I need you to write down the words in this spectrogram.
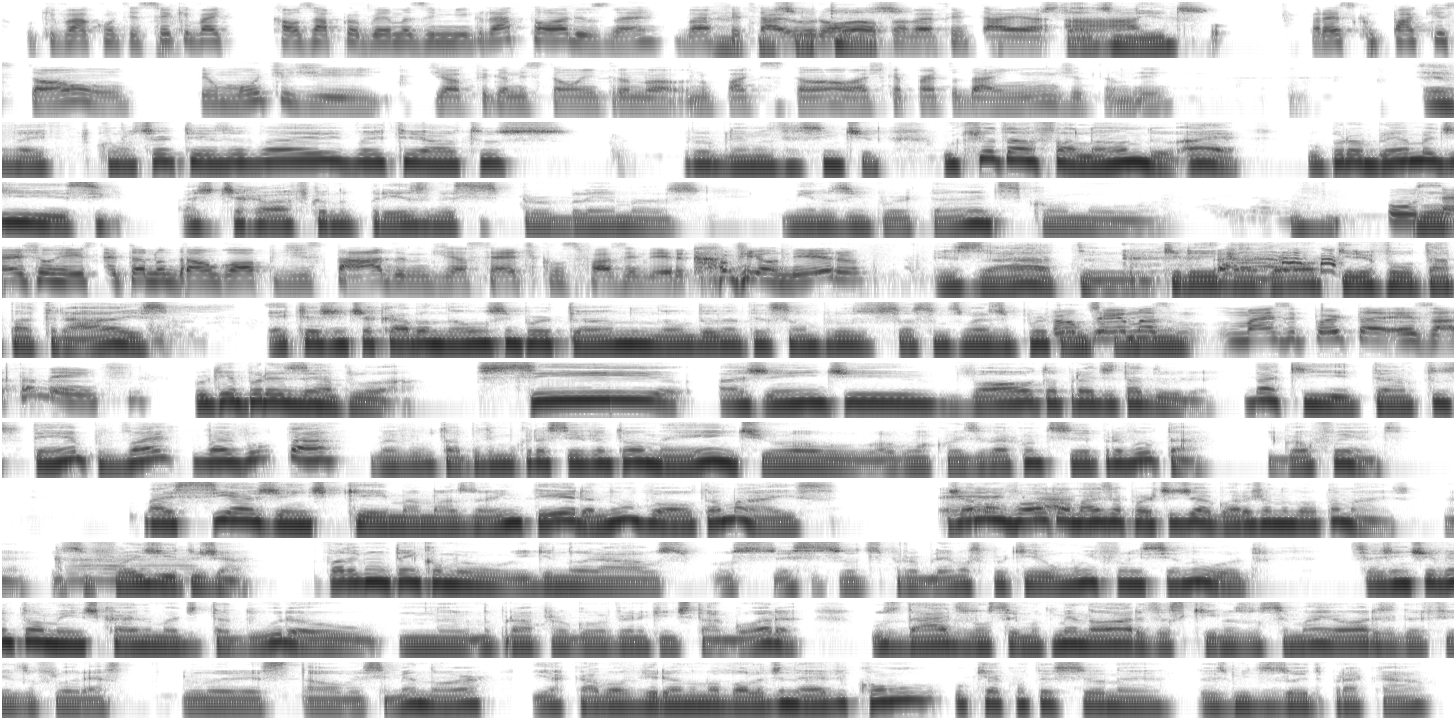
O que vai acontecer é que vai causar problemas imigratórios, né? Vai É, afetar a certeza. Europa, vai afetar a, Estados a Unidos. Parece que o Paquistão tem um monte de, de Afeganistão entrando no, no Paquistão, acho que é perto da Índia também. É, vai, com certeza vai, vai ter altos problemas nesse sentido. O que eu tava falando, ah, é, o problema de se a gente acabar ficando preso nesses problemas menos importantes, como O Vou- Sérgio Reis tentando dar um golpe de Estado no dia 7 com os fazendeiros caminhoneiros. exato, querer dar golpe, querer voltar pra trás, é que a gente acaba não se importando, não dando atenção para os assuntos mais importantes. Problemas como- mais importantes, exatamente. Porque, por exemplo, se a gente volta para a ditadura, daqui tantos tempo vai, vai voltar, vai voltar para a democracia eventualmente, ou alguma coisa vai acontecer para voltar, igual foi antes. Mas se a gente queima a Amazônia inteira, não volta mais. Já É, não volta cara. mais a partir de agora, já não volta mais. né? Isso foi Ah. dito já. Fala que não tem como ignorar os, os- esses outros problemas, porque um influencia no outro. Se a gente eventualmente cair numa ditadura, ou no, no próprio governo que a gente está agora, os dados vão ser muito menores, as queimas vão ser maiores, a defesa floresta, florestal vai ser menor, e acaba virando uma bola de neve, como o que aconteceu, né, 2018 para cá,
